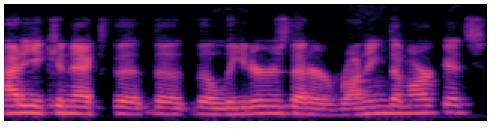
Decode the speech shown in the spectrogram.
how do you connect the the, the leaders that are running the markets.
